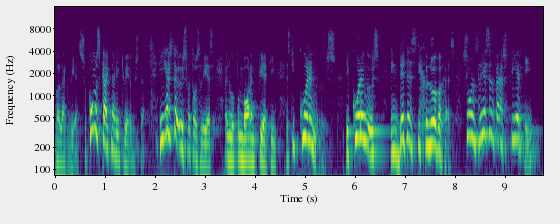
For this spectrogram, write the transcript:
wil ek wees. So kom ons kyk na die twee oeste. Die eerste oes wat ons lees in Openbaring 14 is die koringoes. Die koringoes en dit is die gelowiges. So ons lees in vers 14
